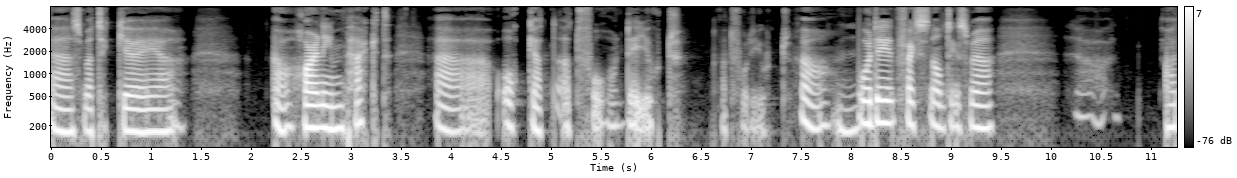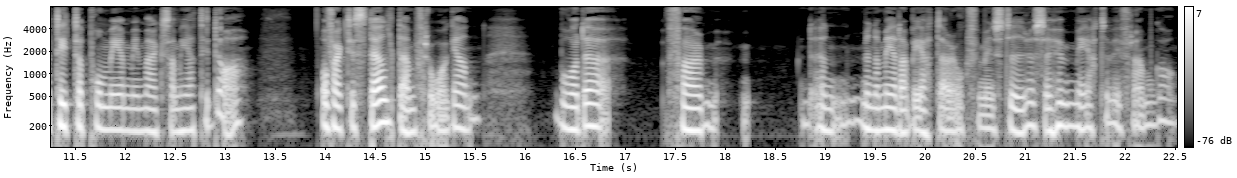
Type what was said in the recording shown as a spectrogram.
Uh, som jag tycker är, uh, har en impact. och att, att få det gjort. Att få det gjort. Ja, mm. och det är faktiskt någonting som jag har tittat på med min verksamhet idag och faktiskt ställt den frågan både för en, mina medarbetare och för min styrelse. Hur mäter vi framgång?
